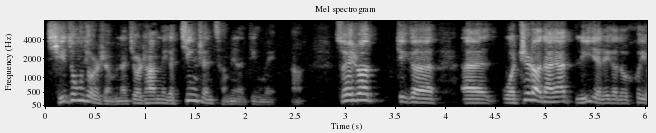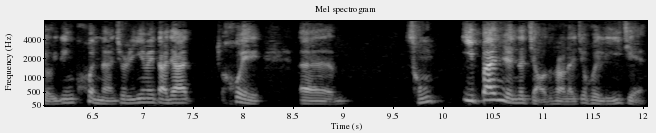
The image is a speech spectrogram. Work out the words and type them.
其宗就是什么呢？就是他们那个精神层面的定位啊。所以说这个呃，我知道大家理解这个都会有一定困难，就是因为大家会呃从一般人的角度上来就会理解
